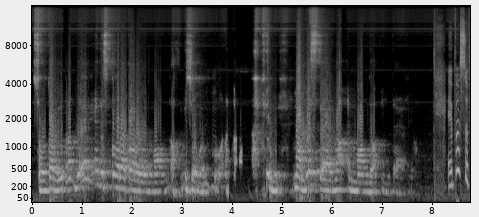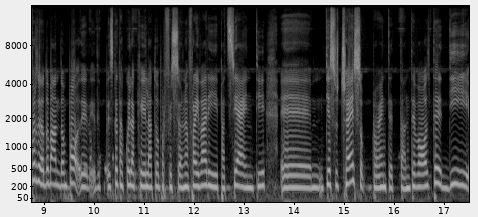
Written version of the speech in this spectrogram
solutore di problemi ed esploratore del mondo, dice qualcuno. quindi mondo esterno e mondo interno. E posso farti una domanda un po' rispetto a quella che è la tua professione, fra i vari pazienti, eh, ti è successo probabilmente tante volte di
